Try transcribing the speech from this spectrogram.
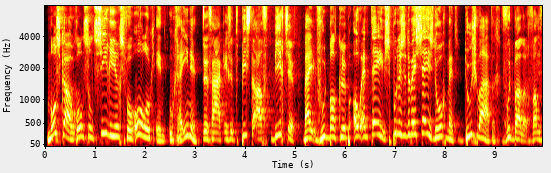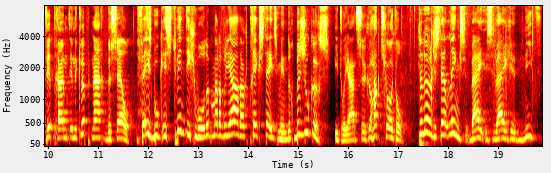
Moskou ronselt Syriërs voor oorlog in Oekraïne. Te vaak is het piste af, biertje. Bij voetbalclub ONT spoelen ze de wc's door met douchewater. Voetballer van VIP-ruimte in de club naar de cel. Facebook is 20 geworden, maar de verjaardag trekt steeds minder bezoekers. Italiaanse gehaktskotel. Teleurgesteld links, wij zwijgen niet.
